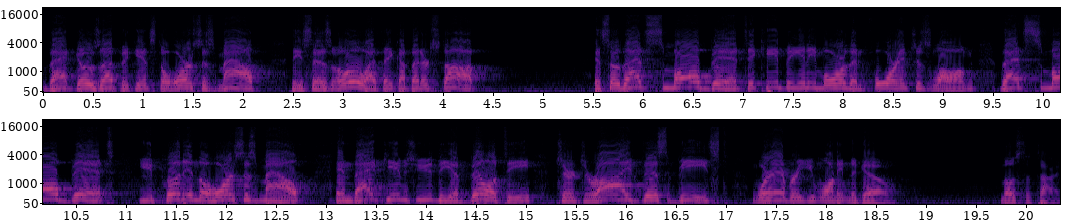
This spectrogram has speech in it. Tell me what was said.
that goes up against the horse's mouth. And he says, Oh, I think I better stop. And so that small bit, it can't be any more than four inches long. That small bit you put in the horse's mouth, and that gives you the ability to drive this beast wherever you want him to go. Most of the time.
